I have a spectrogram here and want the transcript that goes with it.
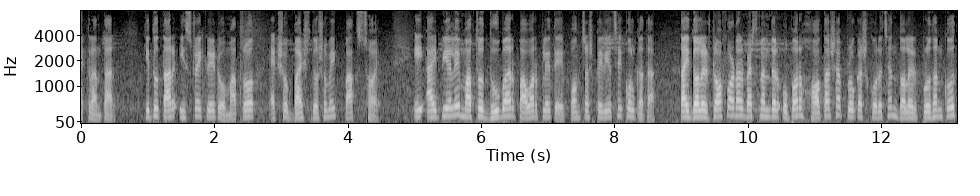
এক রান তার। কিন্তু তার স্ট্রাইক রেটও মাত্র একশো বাইশ দশমিক পাঁচ ছয়। এই আইপিএলে মাত্র দুবার পাওয়ার প্লেতে পঞ্চাশ পেরিয়েছে কলকাতা। তাই দলের টপ অর্ডার ব্যাটসম্যানদের উপর হতাশা প্রকাশ করেছেন দলের প্রধান কোচ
